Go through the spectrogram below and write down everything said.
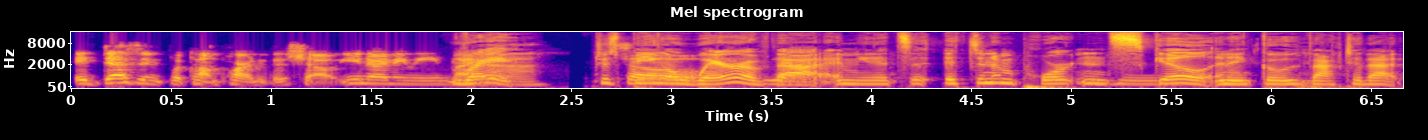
it doesn't become part of the show. You know what I mean? Like, Right. Yeah. Just So, being aware of that. yeah. I mean, it's a, it's an important Mhm. skill, and it goes back to that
